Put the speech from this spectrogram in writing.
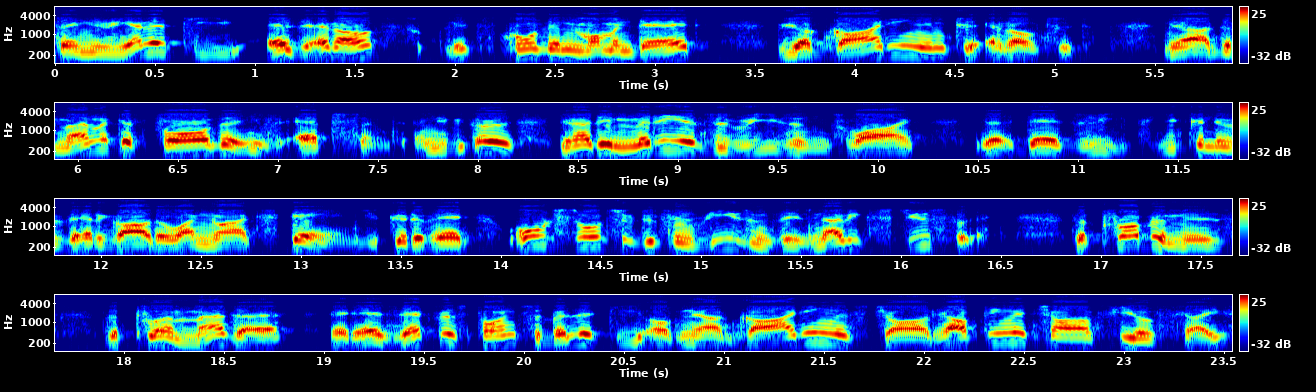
So in reality, as adults, let's call them mom and dad, we are guiding them to adulthood. Now, at the moment the father is absent, and you've got to, you know, there are myriads of reasons why uh, dads leave. You could have had a guy the one night stand. You could have had all sorts of different reasons. There's no excuse for that. The problem is the poor mother that has that responsibility of now guiding this child, helping the child feel safe,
